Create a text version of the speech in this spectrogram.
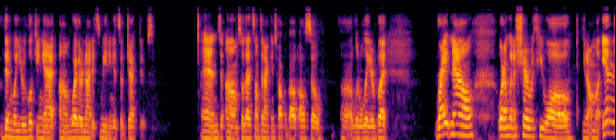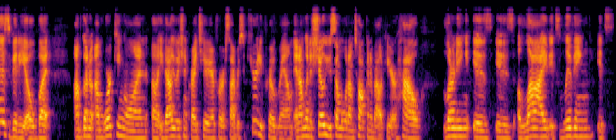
than when you're looking at um, whether or not it's meeting its objectives. And um, so that's something I can talk about also uh, a little later. But right now, what I'm going to share with you all, you know, I'm in this video, but I'm going to, I'm working on uh, evaluation criteria for a cybersecurity program. And I'm going to show you some of what I'm talking about here, how learning is is alive it's living it's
